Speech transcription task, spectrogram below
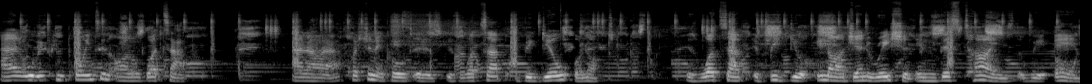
And we'll be pinpointing on WhatsApp. And our question in code is Is WhatsApp a big deal or not? Is WhatsApp a big deal in our generation, in this times that we're in,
